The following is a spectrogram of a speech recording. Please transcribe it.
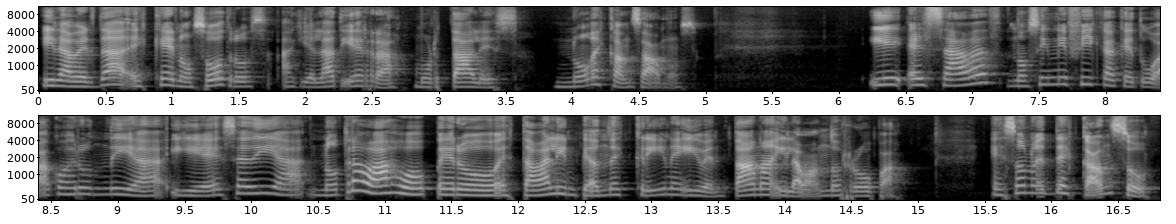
Y la verdad es que nosotros aquí en la tierra, mortales, no descansamos. Y el sábado no significa que tú vas a coger un día y ese día no trabajo, pero estaba limpiando screens y ventanas y lavando ropa. Eso no es descanso.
